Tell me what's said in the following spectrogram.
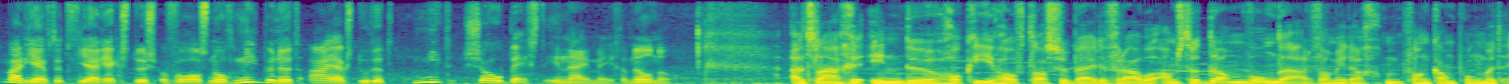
Maar die heeft het via Rex dus vooralsnog niet benut. Ajax doet het niet zo best in Nijmegen 0-0. Uitslagen in de hockey-hoofdklasse bij de vrouwen. Amsterdam won daar vanmiddag van Kampong met 1-0.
